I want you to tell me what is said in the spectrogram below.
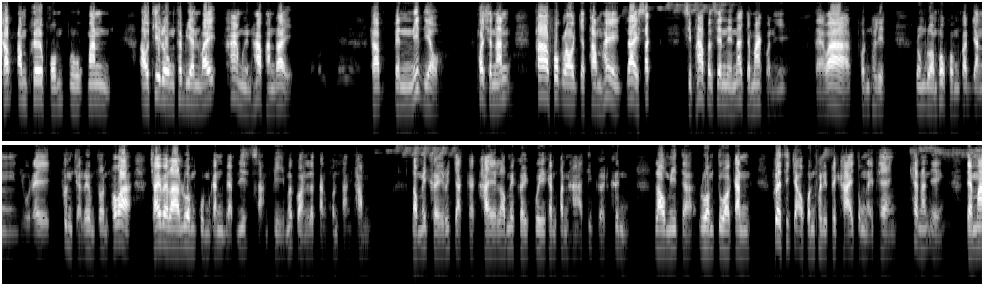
ครับอำเภอผมปลูกมัน เอาที่ลงทะเบียนไว้ห้าหมื่นห้าพันไร่ครับ เป็นนิดเดียว เพราะฉะนั้นถ้าพวกเราจะทำให้ได้สักสิบห้าเปอร์เซ็นต์เนี่ยน่าจะมากกว่านี้ แต่ว่าผลผลิต รวมๆพวกผมก็ยังอยู่ในเพิ่งจะเริ่มต้น เพราะว่าใช้เวลารวมกลุ่มกันแบบนี้สามปีเมื่อก่อนเราต่างคนต่างทำเราไม่เคยรู้จักกับใคร เราไม่เคยคุยกันปัญหาที่เกิดขึ้น เรามีแต่รวมตัวกัน เพื่อที่จะเอาผลผลิตไปขายตรงไหนแพง แค่นั้นเอง แต่มา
